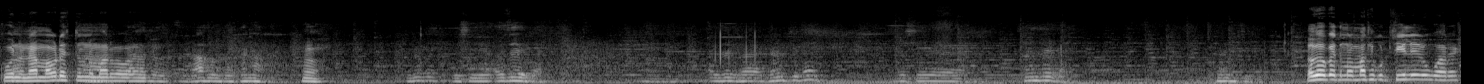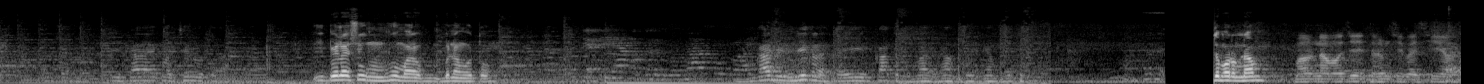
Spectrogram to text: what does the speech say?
કોઈના નામ આવડે છે તમને મારવા વાળા? રાહુલભાઈ ઘના હા. બરોબર? પછી અજયભાઈ. અજયભાઈ ધરમજીભાઈ પછી સંજયભાઈ. ધરમજીભાઈ અગાઉ કઈ તમારા માથે કોઈ ચેલેલું વારે? એ પહેલાં શું શું મારો બનાવ હતો ગાડી નીકળે તો એ કાતર મારું નામ છે એમ તમારું નામ? મારું નામ અજય ધરમસિંહભાઈ શિયાળ.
